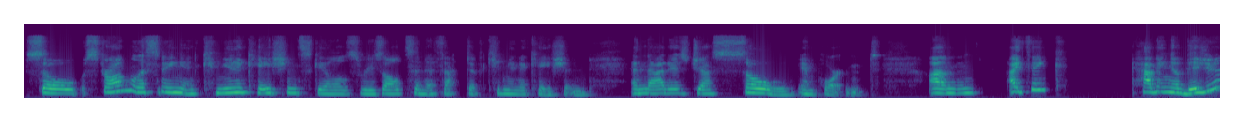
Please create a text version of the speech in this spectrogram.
So strong listening and communication skills results in effective communication. And that is just so important. Um, I think having a vision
